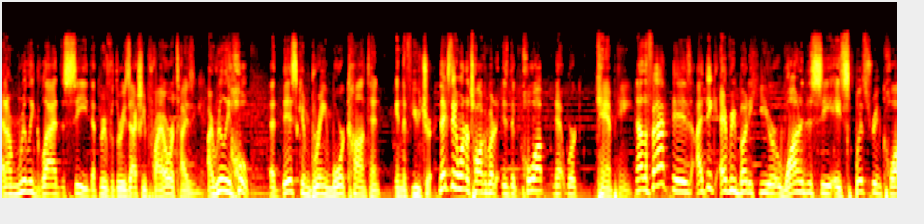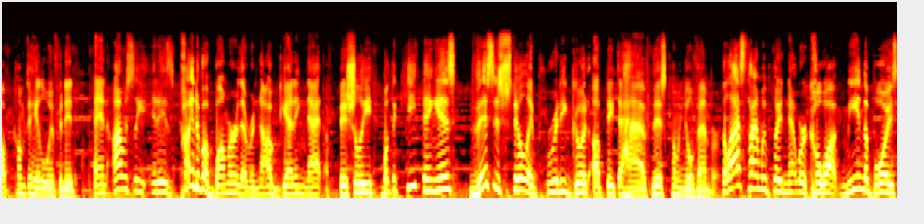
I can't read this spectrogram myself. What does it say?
and I'm really glad to see that 343 is actually prioritizing it. I really hope that this can bring more content in the future. Next thing I want to talk about is the co-op network campaign. Now, the fact is, I think everybody here wanted to see a split screen co-op come to Halo Infinite, and obviously, it is kind of a bummer that we're now getting that officially. But the key thing is, this is still a pretty good update to have this coming November. The last time we played Network Co-op, me and the boys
